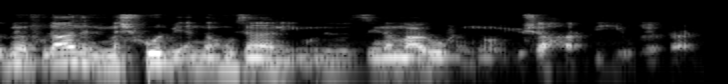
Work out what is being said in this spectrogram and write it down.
ابن فلان المشهور بأنه زاني والزنا معروف أنه يشهر به وغير ذلك.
